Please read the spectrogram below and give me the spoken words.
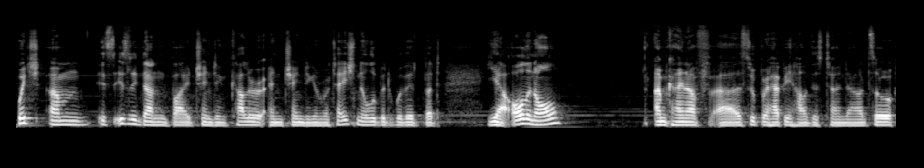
which um, is easily done by changing color and changing a rotation a little bit with it. But yeah, all in all, I'm kind of uh, super happy how this turned out. So,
